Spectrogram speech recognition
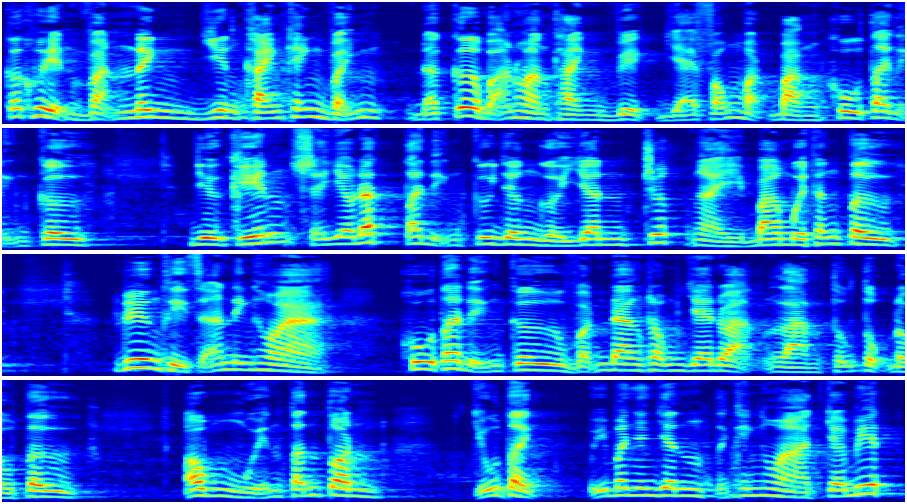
Các huyện Vạn Ninh, Diên Khánh, Khánh Vĩnh đã cơ bản hoàn thành việc giải phóng mặt bằng khu tái định cư, dự kiến sẽ giao đất tái định cư cho người dân trước ngày 30 tháng 4. Riêng thị xã Ninh Hòa, khu tái định cư vẫn đang trong giai đoạn làm thủ tục đầu tư. Ông Nguyễn Tấn Tuân, Chủ tịch Ủy ban nhân dân tỉnh Khánh Hòa cho biết,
